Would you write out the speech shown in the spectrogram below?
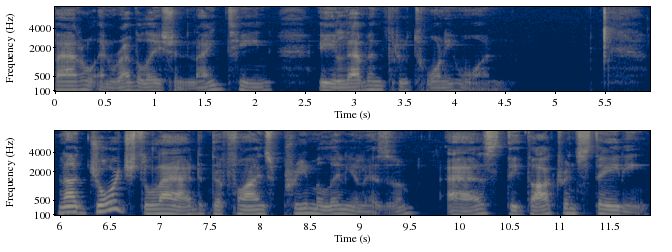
battle in Revelation 19 11 through 21. Now, George Ladd defines premillennialism as the doctrine stating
